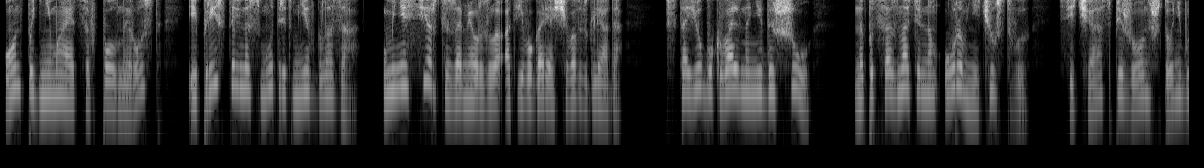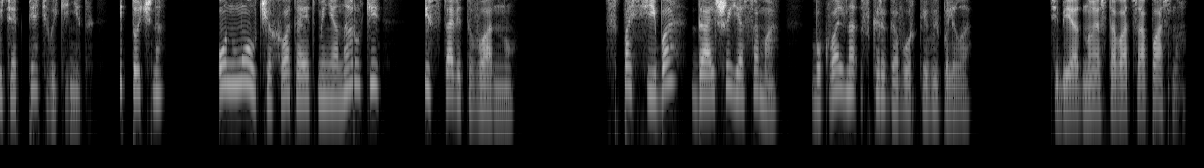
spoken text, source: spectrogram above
Он поднимается в полный рост и пристально смотрит мне в глаза. У меня сердце замерзло от его горящего взгляда. Стою буквально не дышу, на подсознательном уровне чувствую. Сейчас пижон что-нибудь опять выкинет. И точно. Он молча хватает меня на руки и ставит в ванну. «Спасибо, дальше я сама», — буквально скороговоркой выпалила. «Тебе одной оставаться опасно.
